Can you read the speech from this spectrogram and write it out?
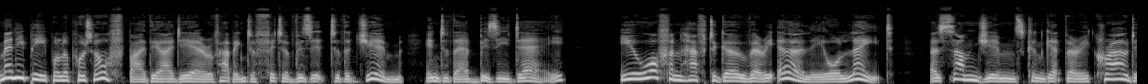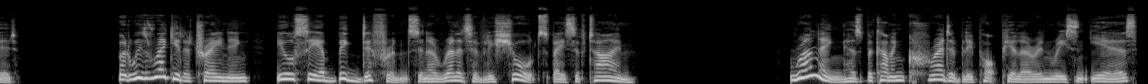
Many people are put off by the idea of having to fit a visit to the gym into their busy day. You often have to go very early or late, as some gyms can get very crowded. But with regular training, you'll see a big difference in a relatively short space of time. Running has become incredibly popular in recent years.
